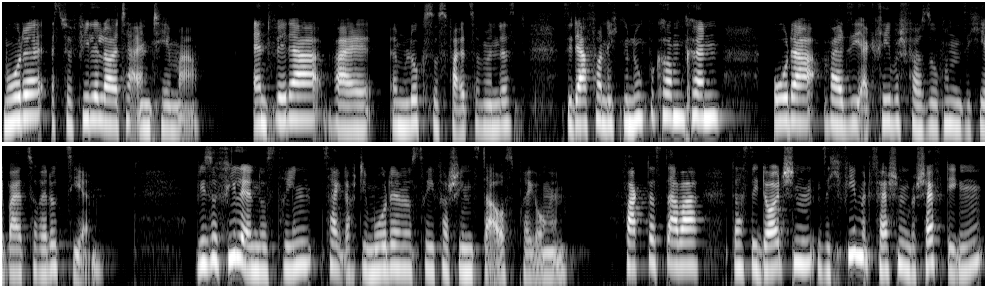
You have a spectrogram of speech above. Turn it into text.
Mode ist für viele Leute ein Thema. Entweder weil, im Luxusfall zumindest, sie davon nicht genug bekommen können oder weil sie akribisch versuchen, sich hierbei zu reduzieren. Wie so viele Industrien zeigt auch die Modeindustrie verschiedenste Ausprägungen. Fakt ist aber, dass die Deutschen sich viel mit Fashion beschäftigen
